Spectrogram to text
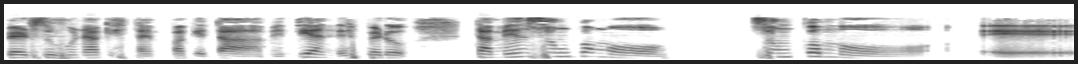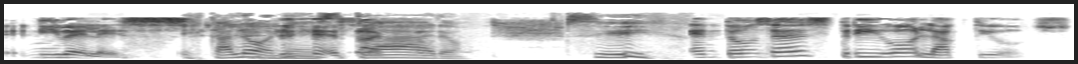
versus una que está empaquetada, ¿me entiendes? Pero también son como, son como eh, niveles. Escalones, claro. Sí. Entonces, trigo, lácteos.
